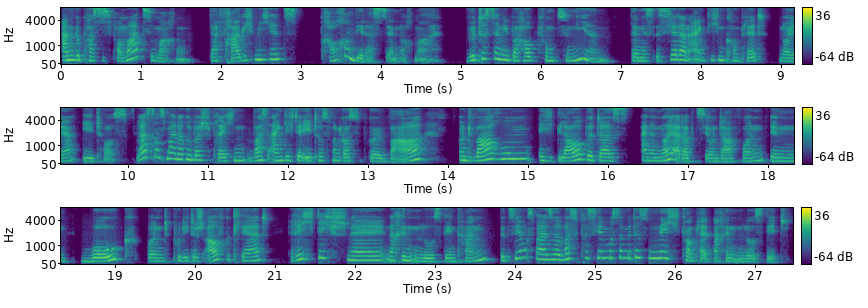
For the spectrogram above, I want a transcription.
angepasstes Format zu machen, da frage ich mich jetzt, brauchen wir das denn nochmal? Wird das denn überhaupt funktionieren? Denn es ist ja dann eigentlich ein komplett neuer Ethos. Lasst uns mal darüber sprechen, was eigentlich der Ethos von Gossip Girl war und warum ich glaube, dass eine Neuadaption davon in woke und politisch aufgeklärt richtig schnell nach hinten losgehen kann, beziehungsweise was passieren muss, damit es nicht komplett nach hinten losgeht.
